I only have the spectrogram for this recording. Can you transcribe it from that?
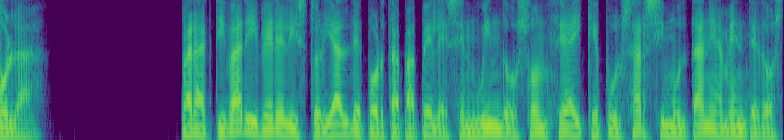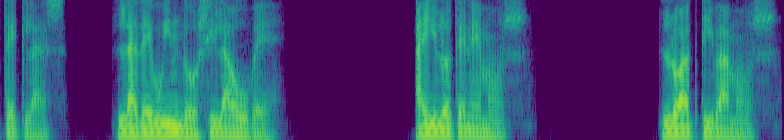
Hola. Para activar y ver el historial de portapapeles en Windows 11 hay que pulsar simultáneamente dos teclas, la de Windows y la V. Ahí lo tenemos. Lo activamos.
